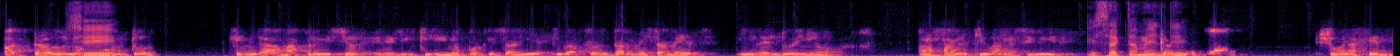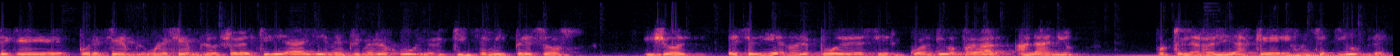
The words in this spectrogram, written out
pactado los puntos, generaba más previsión en el inquilino porque sabía que iba a afrontar mes a mes y en el dueño para saber qué iba a recibir. Exactamente yo la gente que, por ejemplo, un ejemplo, yo le alquilé a alguien el primero de julio en 15 mil pesos y yo ese día no le pude decir cuánto iba a pagar al año, porque la realidad es que es una incertidumbre.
